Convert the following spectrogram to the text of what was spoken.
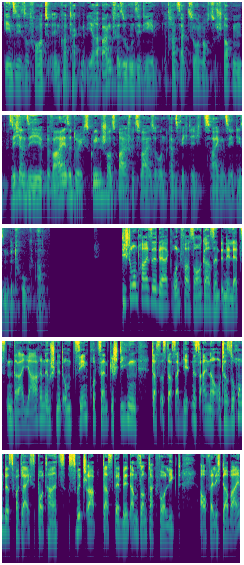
gehen Sie sofort in Kontakt mit Ihrer Bank, versuchen Sie die Transaktion noch zu stoppen, sichern Sie Beweise durch Screenshots beispielsweise und ganz wichtig, zeigen Sie diesen Betrug an. Die Strompreise der Grundversorger sind in den letzten drei Jahren im Schnitt um 10 Prozent gestiegen. Das ist das Ergebnis einer Untersuchung des Vergleichsportals SwitchUp, das der Bild am Sonntag vorliegt. Auffällig dabei,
